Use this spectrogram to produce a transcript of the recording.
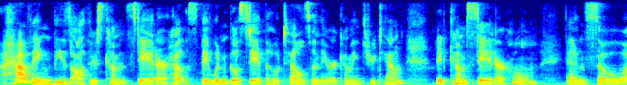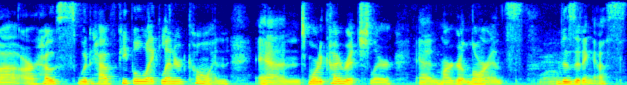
having these authors come and stay at our house. They wouldn't go stay at the hotels when they were coming through town. They'd come stay at our home. And so uh, our house would have people like Leonard Cohen and Mordecai Richler and Margaret Laurence wow. Visiting us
